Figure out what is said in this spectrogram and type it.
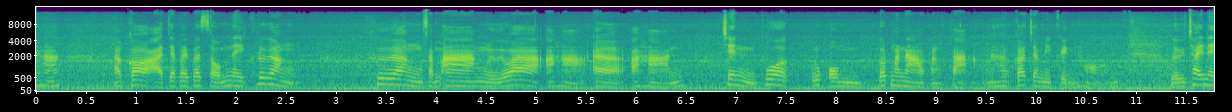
นะคะแล้วก็อาจจะไปผสมในเครื่องเครื่องสำอางหรือว่าอาหารอออาหาร เช่นพวกลูกอมรสมะนาวต่างๆนะคะก็จะมีกลิ่นหอม หรือใช้ใน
